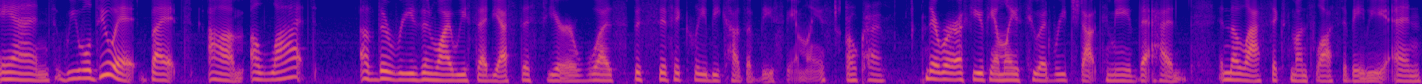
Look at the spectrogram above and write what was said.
and we will do it. But um, a lot of the reason why we said yes this year was specifically because of these families. Okay. there were a few families who had reached out to me that had in the last six months lost a baby. And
